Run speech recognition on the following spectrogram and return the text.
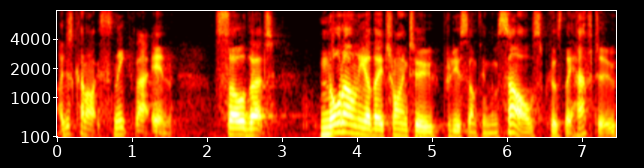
I just kind of like sneak that in so that not only are they trying to produce something themselves because they have to,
